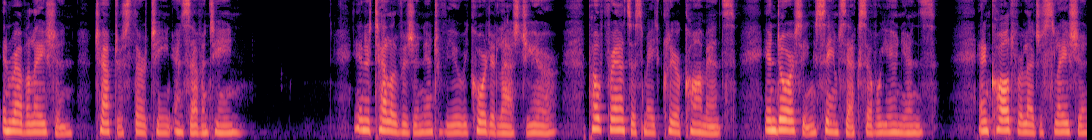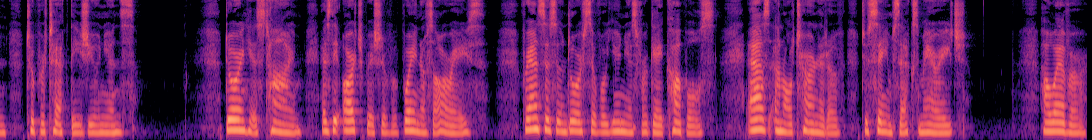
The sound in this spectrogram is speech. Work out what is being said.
in Revelation chapters 13 and 17. In a television interview recorded last year, Pope Francis made clear comments endorsing same sex civil unions and called for legislation to protect these unions. During his time as the Archbishop of Buenos Aires, Francis endorsed civil unions for gay couples as an alternative to same sex marriage. However,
